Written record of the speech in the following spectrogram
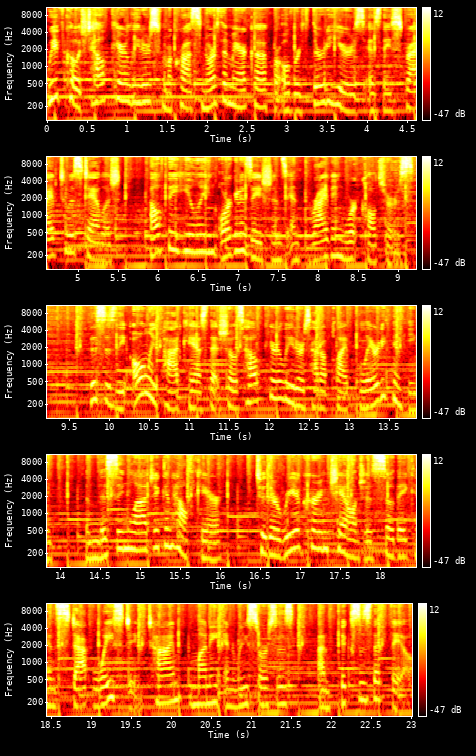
We've coached healthcare leaders from across North America for over 30 years as they strive to establish healthy, healing organizations and thriving work cultures. This is the only podcast that shows healthcare leaders how to apply polarity thinking, the missing logic in healthcare, to their reoccurring challenges so they can stop wasting time, money, and resources on fixes that fail.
